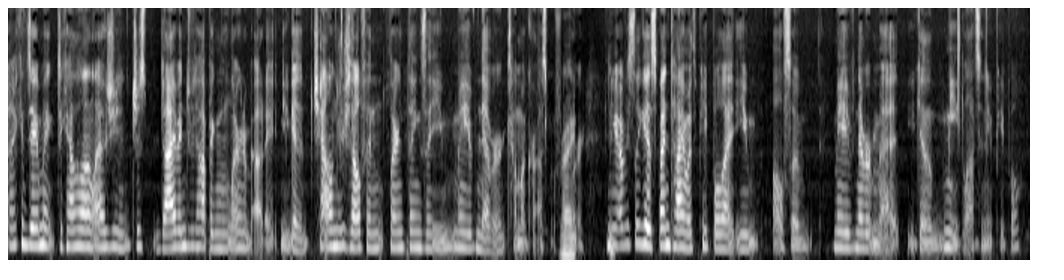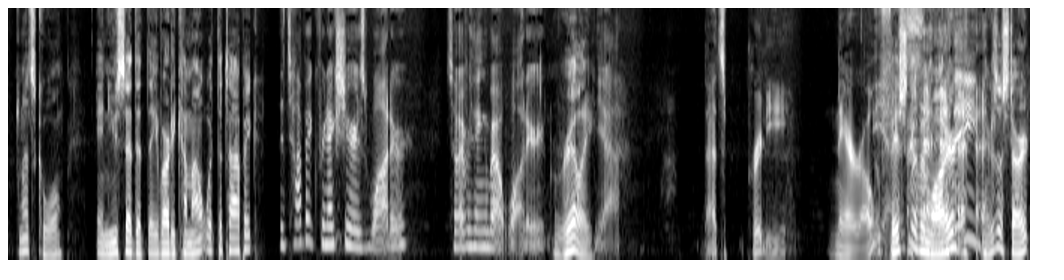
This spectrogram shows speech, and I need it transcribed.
Academic decathlon allows you to just dive into a topic and learn about it. You get to challenge yourself and learn things that you may have never come across before. Right. And you obviously get to spend time with people that you also may have never met. You get to meet lots of new people. That's cool. And you said that they've already come out with the topic. The topic for next year is water. So everything about water. Really? Yeah. That's pretty narrow. Yeah. Fish live in water. There's a start.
